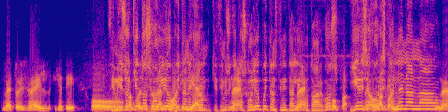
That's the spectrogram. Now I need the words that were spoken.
με το Ισραήλ, γιατί ο Θυμίζω και το, Παγκόσμιος σχολείο που Οργανισμός ήταν Υγείας- εκδρομ- και θυμίζω Ναι. και το σχολείο που ήταν στην Ιταλία Ναι. από το Άργος Ο Πα- γύρισε ναι, ο χωρίς Παγκόσμιος- κανέναν α, Ναι.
